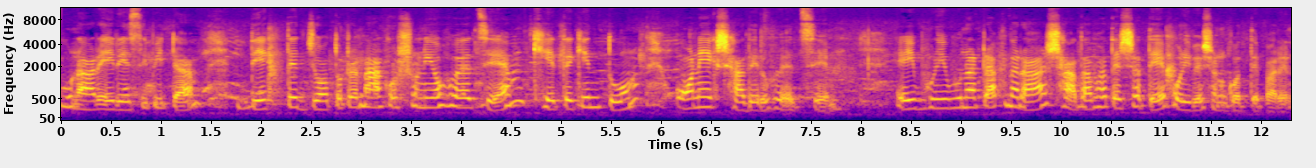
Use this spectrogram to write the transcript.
ভুনার এই রেসিপিটা দেখতে যতটা না আকর্ষণীয় হয়েছে, খেতে কিন্তু অনেক স্বাদের হয়েছে। এই ভুড়ি ভুনাটা আপনারা সাদা ভাতের সাথে পরিবেশন করতে পারেন।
